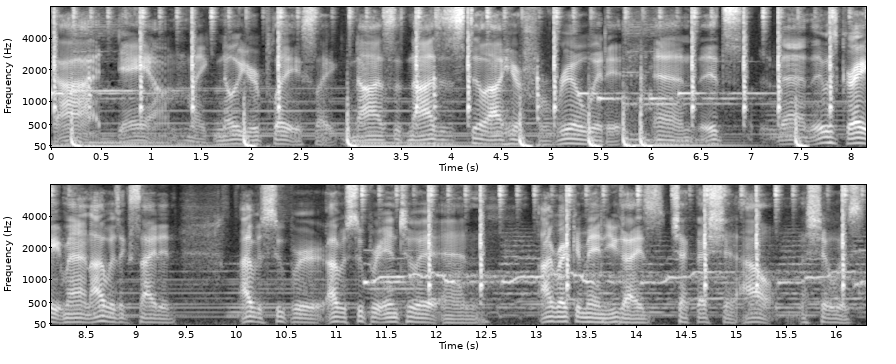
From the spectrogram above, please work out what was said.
god damn, like know your place. Like Nas, Nas is still out here for real with it, and it's man, it was great, man. I was excited. I was super, I was super into it, and I recommend you guys check that shit out. That shit was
